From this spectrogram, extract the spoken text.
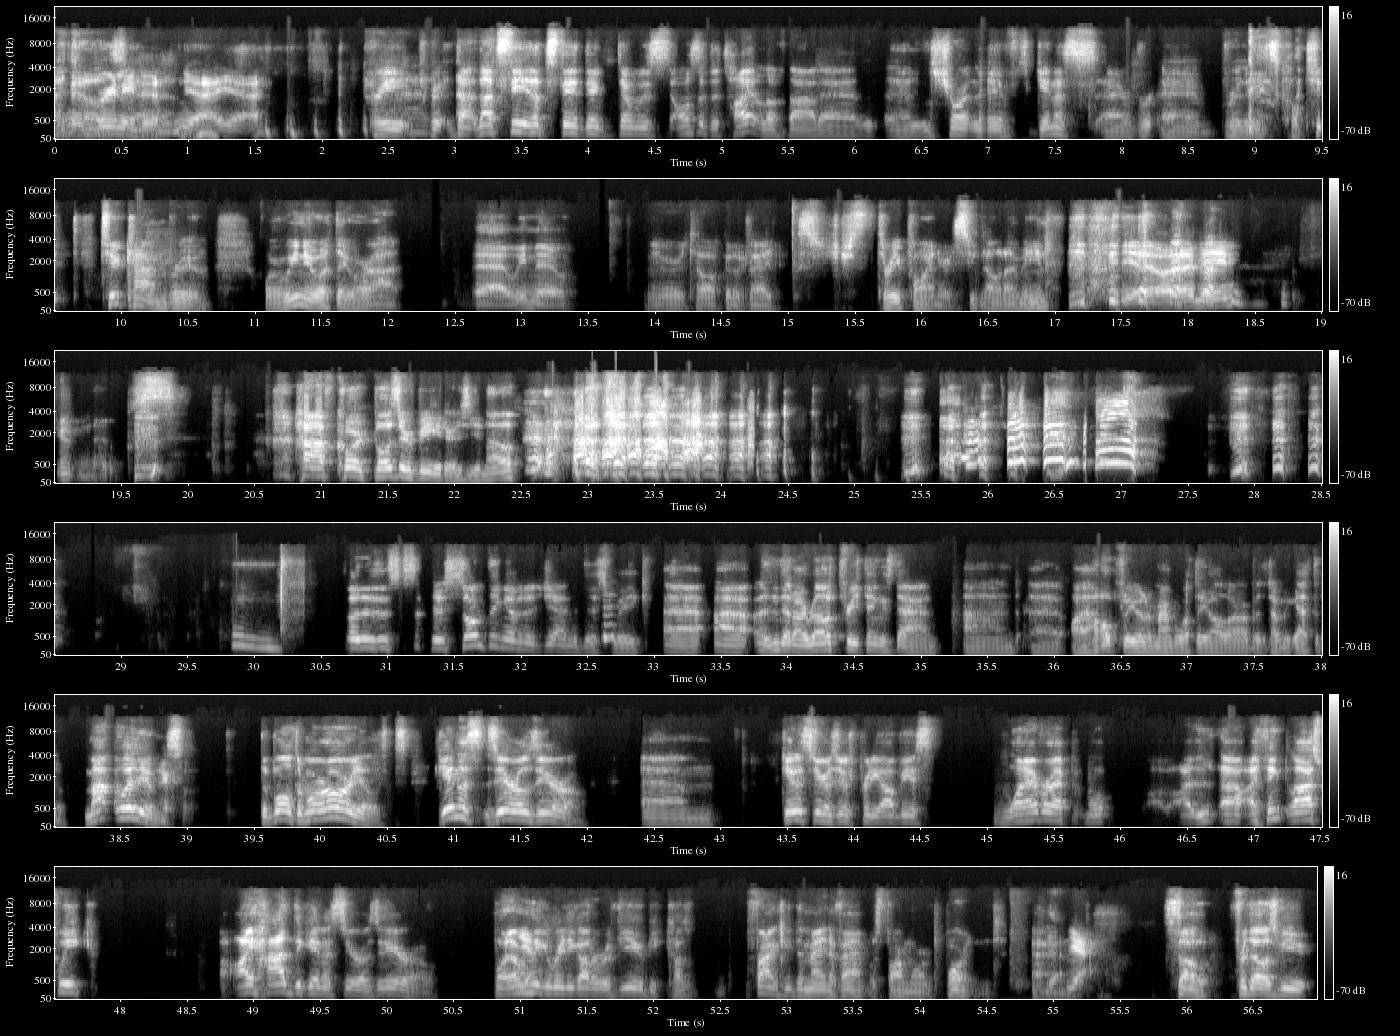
It does, really yeah. did. Yeah, yeah. pre, pre that, that's the that's the, the there was also the title of that uh, uh, short-lived Guinness uh, br- uh, release called Two- Toucan Brew, where we knew what they were at. Yeah, we knew. We were talking about three pointers. You know what I mean? You know what I mean? Shooting hoops. Half court buzzer beaters. You know. So there's a, there's something of an agenda this week, uh, uh, and that I wrote three things down, and uh, I hopefully you'll remember what they all are by the time we get to them. Matt Williams, Excellent. the Baltimore Orioles, Guinness zero zero. Um, Guinness zero zero is pretty obvious. Whatever, ep- I, I think last week I had the Guinness zero zero, but I don't Yeah. think it really got a review because, frankly, the main event was far more important. Um, Yeah. Yes. so for those of you,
